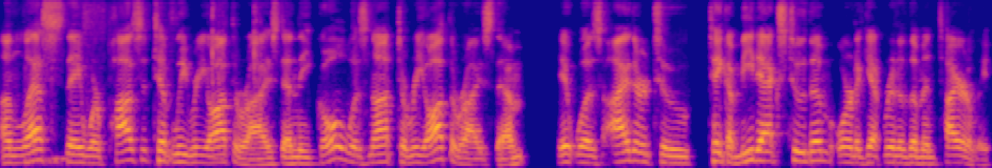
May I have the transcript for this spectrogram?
unless they were positively reauthorized. And the goal was not to reauthorize them, it was either to take a meat axe to them or to get rid of them entirely.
